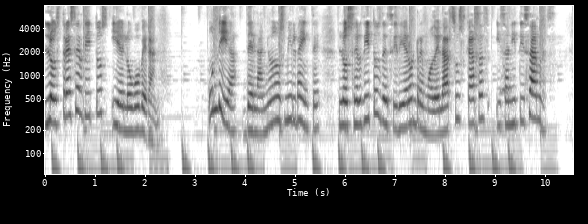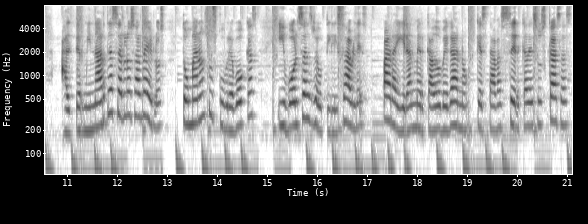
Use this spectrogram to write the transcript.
Los tres cerditos y el lobo vegano. Un día del año 2020, los cerditos decidieron remodelar sus casas y sanitizarlas. Al terminar de hacer los arreglos, tomaron sus cubrebocas y bolsas reutilizables para ir al mercado vegano que estaba cerca de sus casas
